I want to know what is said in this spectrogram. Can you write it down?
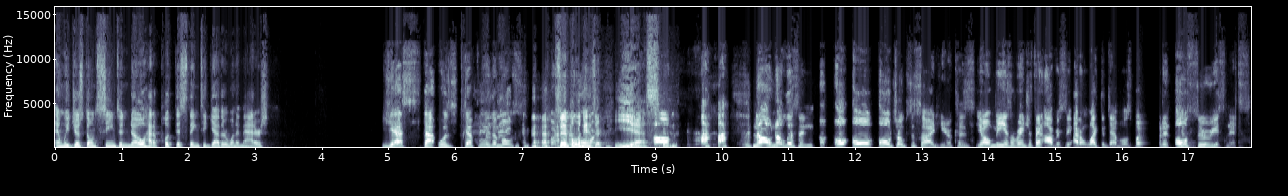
and we just don't seem to know how to put this thing together when it matters. Yes, that was definitely the most simple answer. Yes. Um, no, no. Listen, all, all, all jokes aside here, because you know me as a Ranger fan, obviously I don't like the Devils, but, but in all seriousness,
